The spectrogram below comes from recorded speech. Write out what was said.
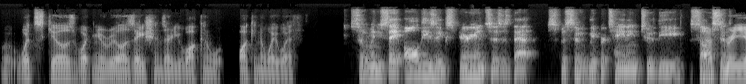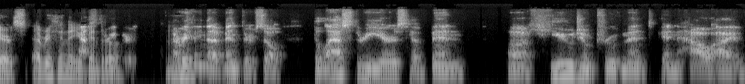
What skills, what new realizations are you walking walking away with? So when you say all these experiences, is that specifically pertaining to the substance? Last three years, everything that you've been through. Mm-hmm. Everything that I've been through. So the last three years have been a huge improvement in how I've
